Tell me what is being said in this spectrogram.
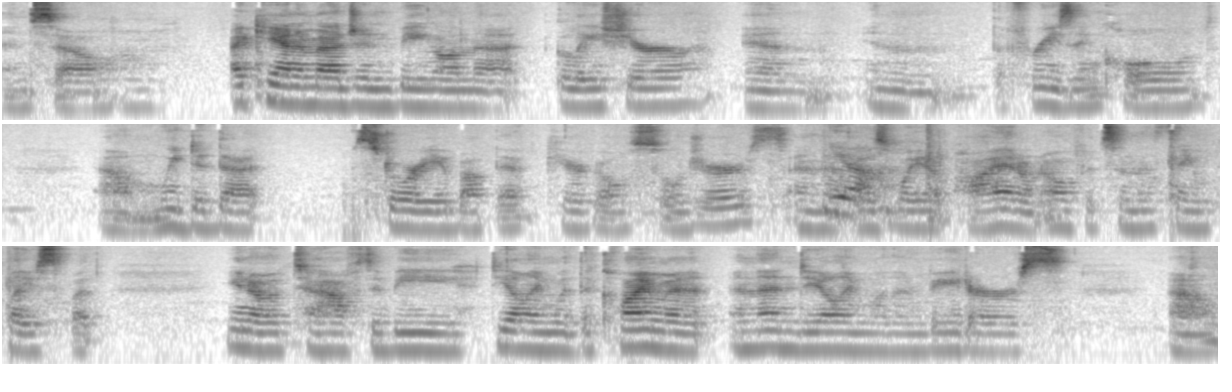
And so um, I can't imagine being on that glacier and in the freezing cold. Um, we did that story about the Kyrgyz soldiers, and that Yeah. was way up high. I don't know if it's in the same place, but you know, to have to be dealing with the climate and then dealing with invaders, um,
